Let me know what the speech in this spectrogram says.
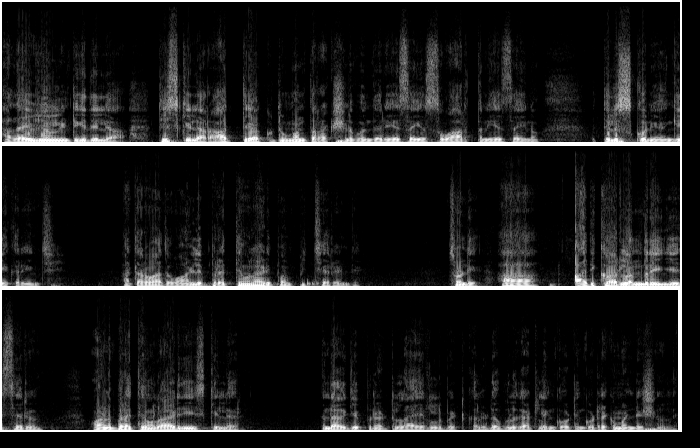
ఆ దైవజనులు ఇంటికి వెళ్ళి తీసుకెళ్ళి ఆ రాత్రి ఆ కుటుంబంతో రక్షణ పొందారు. ఏసఐ స్వార్థను ఏసైను తెలుసుకొని అంగీకరించి ఆ తర్వాత వాళ్ళే బ్రత్యంలాడి పంపించారండి. చూడండి ఆ అధికారులందరూ ఏం చేశారు? వాళ్ళని బ్రత్యంలాడి తీసుకెళ్ళారు ఇందాక చెప్పినట్టు లాయర్లు పెట్టుకోవాలి డబ్బులు కట్టలే ఇంకోటి ఇంకోటి రికమెండేషన్లు.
